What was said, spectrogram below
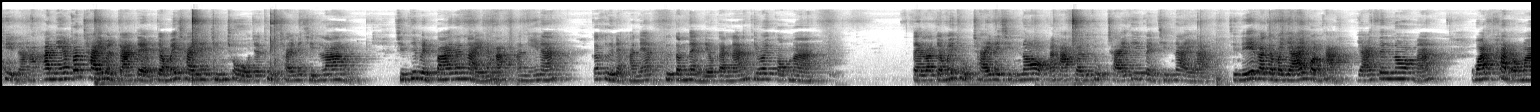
ขีดนะคะ อันนี้ก็ใช้เหมือนกันแต่จะไม่ใช้ในชิ้นโชว์ จะถูกใช้ในชิ้นล่าง ชิ้นที่เป็นป้ายด้านในนะคะ อันนี้นะ ก็คือเนี่ยอันนี้คือตำแหน่งเดียวกันนะ ที่อ้อยก๊อปมา แต่เราจะไม่ถูกใช้ในชิ้นนอกนะคะ เราจะถูกใช้ที่เป็นชิ้นในอะ ทีนี้เราจะมาย้ายก่อนค่ะ ย้ายเส้นนอกนะ วัดถัดออกมา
